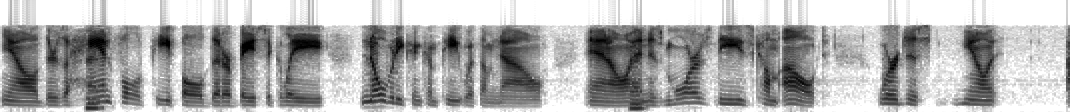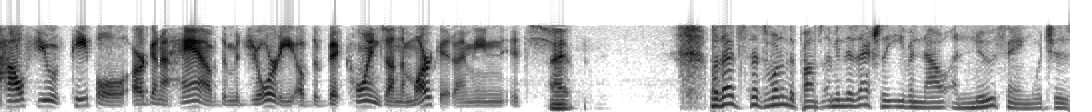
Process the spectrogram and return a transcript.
you know, there's a handful of people that are basically nobody can compete with them now. You know, Right. and as more as these come out, we're just you know, how few of people are going to have the majority of the bitcoins on the market? I mean, it's Right. Well, that's that's one of the problems. I mean, there's actually even now a new thing, which is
